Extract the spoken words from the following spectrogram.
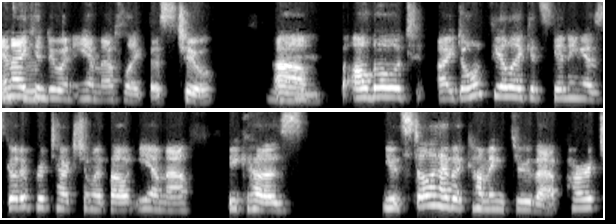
And I Mhm, can do an EMF like this too. Mhm. Um, although t- I don't feel like it's getting as good a protection without EMF because you'd still have it coming through that part.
